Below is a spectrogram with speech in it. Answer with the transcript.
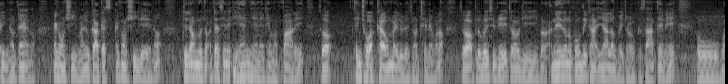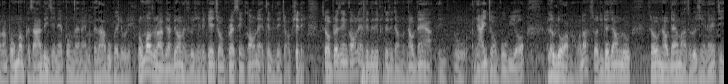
အဲ့နောက်တန်းရကောင်အဲ့ကောင်ရှိမိုင်လိုကာကတ်အဲ့ကောင်ရှိတယ်เนาะဒီကြောင့်မလို့ကျွန်တော်အတက်ဆင်းနေအရန်မြန်တဲ့ထဲမှာပါတယ်ဆိုတော့ ထိန်ချိုအခက်အောင်မယ်လို့လည်းကျွန်တော်ထင်တယ်ပေါ့နော်ဆိုတော့ဘယ်လိုပဲဖြစ်ဖြစ်ကျွန်တော်ဒီပေါ့နော်အနည်းဆုံးတော့ဂုံတိတ်ခါအရာလောက်ပဲကျွန်တော်ကစားတင်တယ်ဟိုပေါ့နော်ဘုံပေါက်ကစားသိခြင်းတဲ့ပုံစံတိုင်းမကစားဖို့ပဲလို့တယ်ဘုံပေါက်ဆိုတာပြပြောရမယ်ဆိုလို့ရှိရင်တကယ်ကျွန်တော် pressing ကောင်းတဲ့အသင်းတစ်သင်းကျွန်တော်ဖြစ်တယ်ဆိုတော့ pressing ကောင်းတဲ့အသင်းတစ်သင်းဖြစ်တဲ့ကြောင့်မို့နောက်တန်းကဟိုအများကြီးကျွန်တော်ပို့ပြီးတော့အလုပ်လုပ်ရမှာပေါ့နော်ဆိုတော့ဒီတဲ့ကြောင့်မလို့ကျွန်တော်နောက်တန်းမှာဆိုလို့ရှိရင်လည်းဒီ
